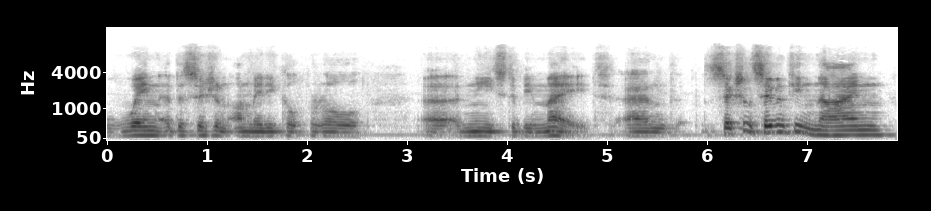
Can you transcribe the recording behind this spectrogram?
when a decision on medical parole uh, needs to be made. And Section 79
